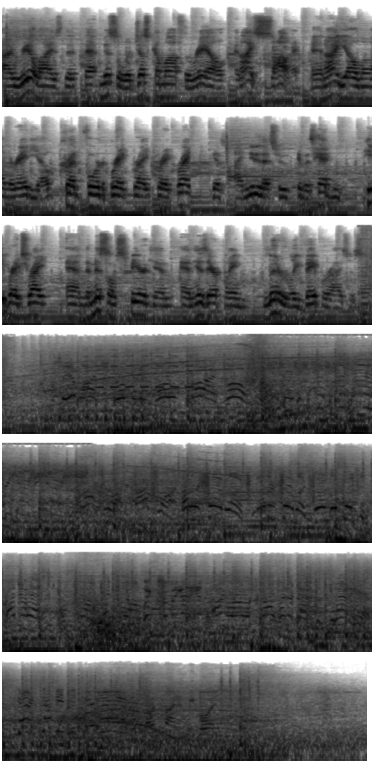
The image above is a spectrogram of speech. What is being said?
I realized that that missile had just come off the rail and I saw it and I yelled on the radio, crud four to break right, break right, because I knew that's who it was heading. He breaks right and the missile speared him and his airplane literally vaporizes.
